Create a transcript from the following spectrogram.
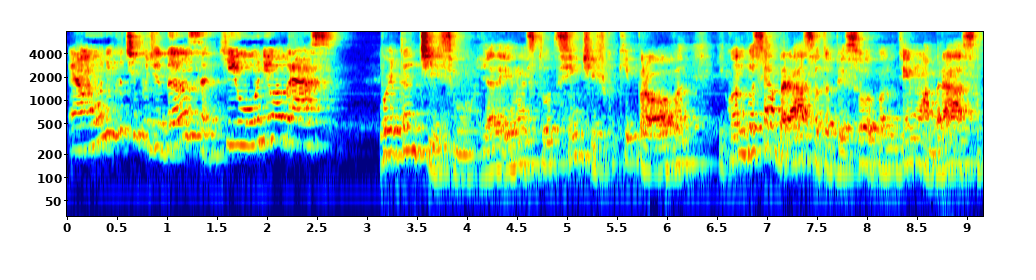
É o único tipo de dança que une o abraço. Importantíssimo, já é um estudo científico que prova que quando você abraça outra pessoa, quando tem um abraço...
